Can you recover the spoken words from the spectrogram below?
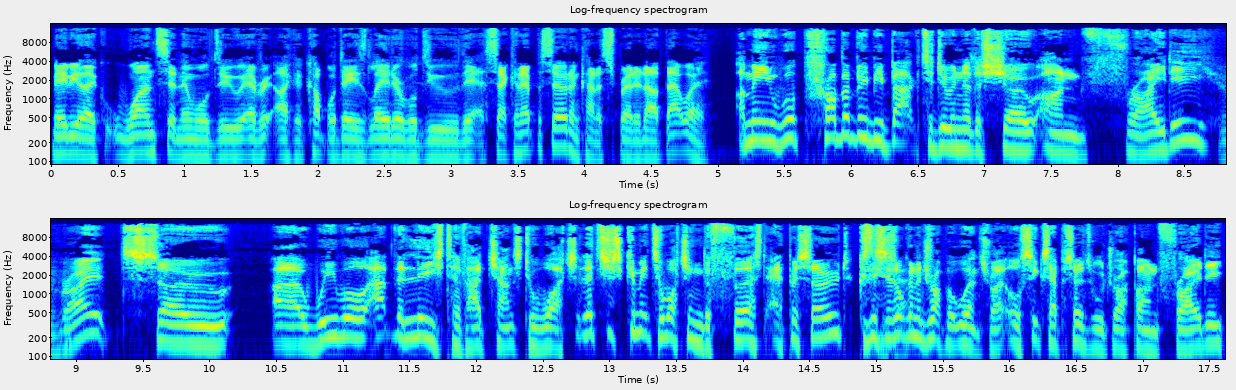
maybe like once, and then we'll do every like a couple days later, we'll do the second episode and kind of spread it out that way. I mean, we'll probably be back to do another show on Friday, right? So uh, we will at the least have had chance to watch. Let's just commit to watching the first episode because this is all going to drop at once, right? All six episodes will drop on Friday,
